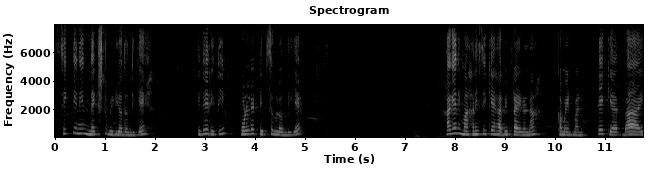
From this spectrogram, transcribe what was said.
ಸಿಗ್ತೀನಿ ನೆಕ್ಸ್ಟ್ ವಿಡಿಯೋದೊಂದಿಗೆ. ಇದೇ ರೀತಿ ಒಳ್ಳೆ ಟಿಪ್ಸ್ಗಳೊಂದಿಗೆ. ಹಾಗೆ ನಿಮ್ಮ ಅನಿಸಿಕೆ ಅಭಿಪ್ರಾಯಗಳನ್ನ ಕಮೆಂಟ್ ಮಾಡಿ. Take care bye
